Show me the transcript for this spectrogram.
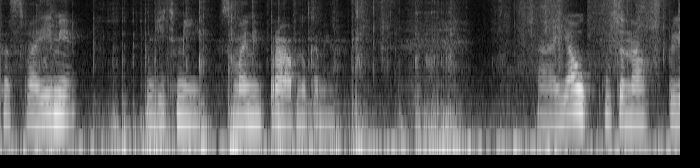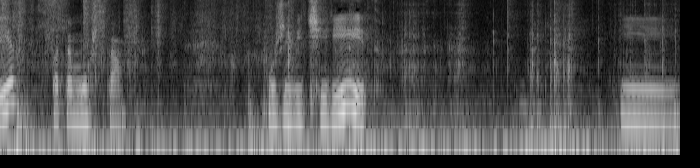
со своими детьми, с моими правнуками. А, я укутана в плед, потому что уже вечереет. И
